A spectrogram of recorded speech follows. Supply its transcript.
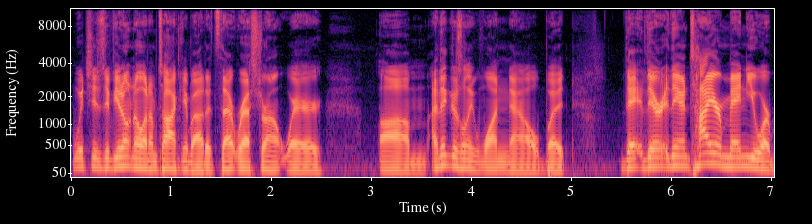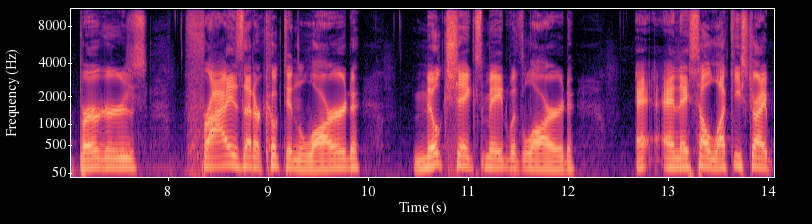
which is, if you don't know what I'm talking about, it's that restaurant where, um, I think there's only one now, but they, their, their entire menu are burgers, fries that are cooked in lard, milkshakes made with lard, a- and they sell Lucky Strike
